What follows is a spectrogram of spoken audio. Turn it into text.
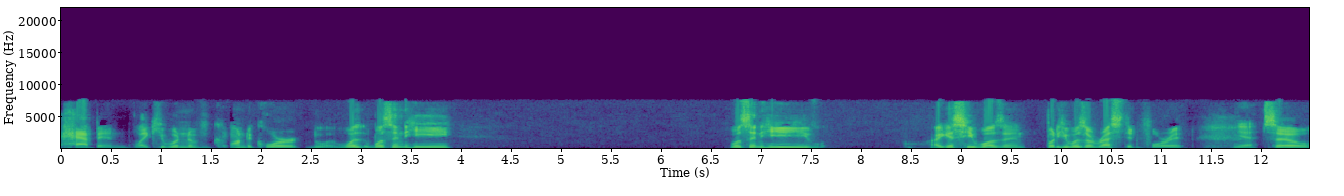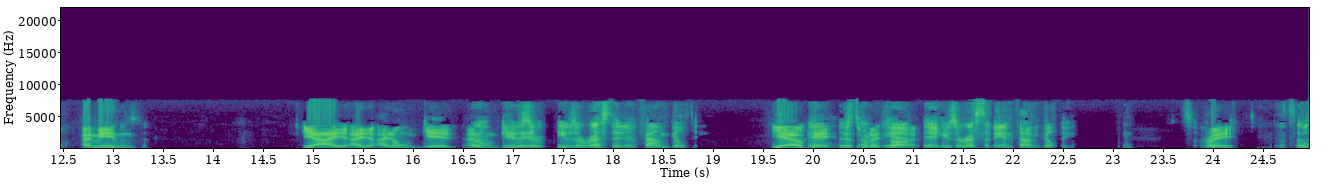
happen. Like he wouldn't have gone to court. Was wasn't he? Wasn't he? I guess he wasn't, but he was arrested for it. Yeah. So I mean, yeah, I I, I don't get I Well, don't he get was it. a, he was arrested and found guilty. yeah, Yeah, okay, there's that's no- what I thought. Yeah, he was arrested and found guilty. So, Right. That's Well,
